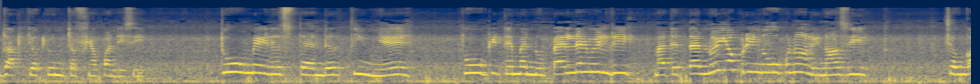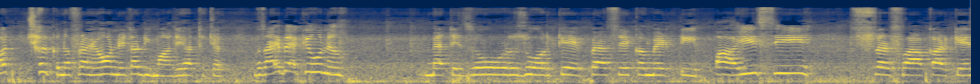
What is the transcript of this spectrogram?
ਜਾ ਕੇ ਉਹਨੂੰ ਜੱਫੀਆਂ ਪਾਉਂਦੀ ਸੀ। ਤੂੰ ਮੇਰੇ ਸਟੈਂਡਰਡ ਧੀਏ। ਤੂੰ ਕਿਤੇ ਮੈਨੂੰ ਪਹਿਲੇ ਮਿਲਦੀ। ਮੈਂ ਤੇ ਤੈਨੂੰ ਹੀ ਆਪਣੀ ਨੂੰਹ ਬਣਾ ਲੈਣਾ ਸੀ। ਚੰਗਾ ਛੜਕਣਾ ਫਰਾਇਆ ਉਹਨੇ ਤੁਹਾਡੀ ਮਾਂ ਦੇ ਹੱਥ 'ਚ। ਵਸਾਈ ਬੈ ਕੇ ਹੁਣ। ਮੈਂ ਤੇ ਜ਼ੋਰ ਜ਼ੋਰ ਕੇ ਪੈਸੇ ਕਮੇਟੀ ਪਾਈ ਸੀ। ਸਰਫਾ ਕਰਕੇ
